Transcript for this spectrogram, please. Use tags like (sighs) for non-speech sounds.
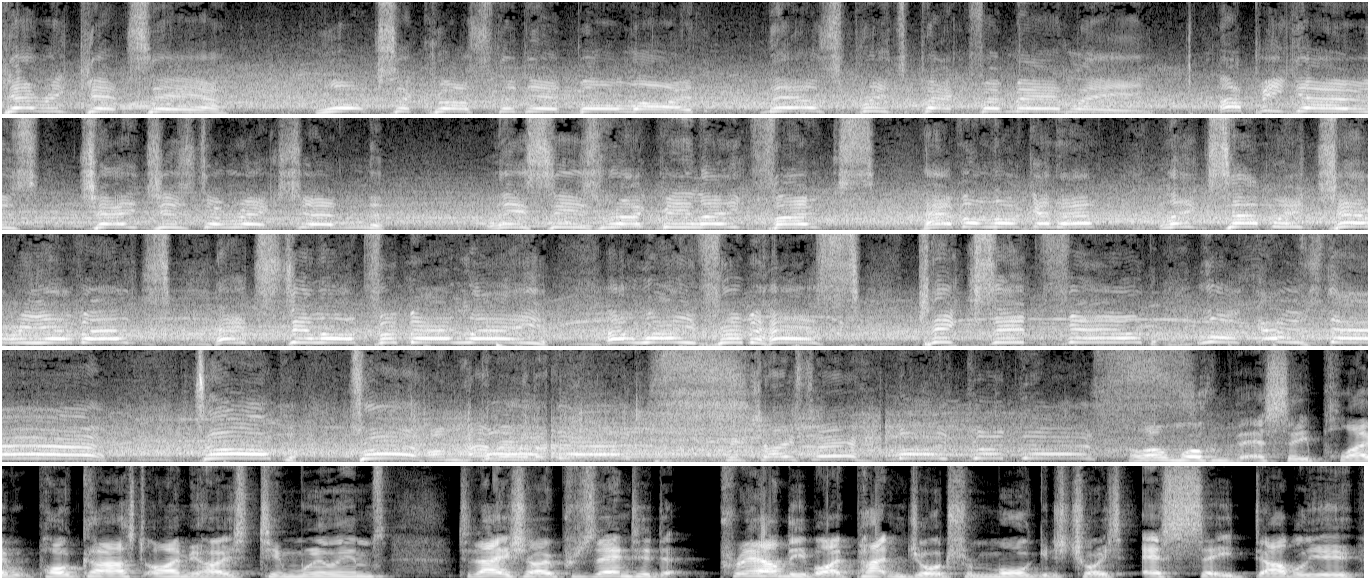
Gary gets there, walks across the dead ball line, now sprints back for Manly. Up he goes, changes direction. This is rugby league, folks. Have a look at it. Links up with Cherry Evans. It's still on for Manly. Away from Hess. Kicks in field. Look who's there. Tom I'm happy with that. Big chase there. My goodness. Hello and welcome to the SC Playbook Podcast. I'm your host, Tim Williams. Today's show presented proudly by Pat and George from Mortgage Choice SCW.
